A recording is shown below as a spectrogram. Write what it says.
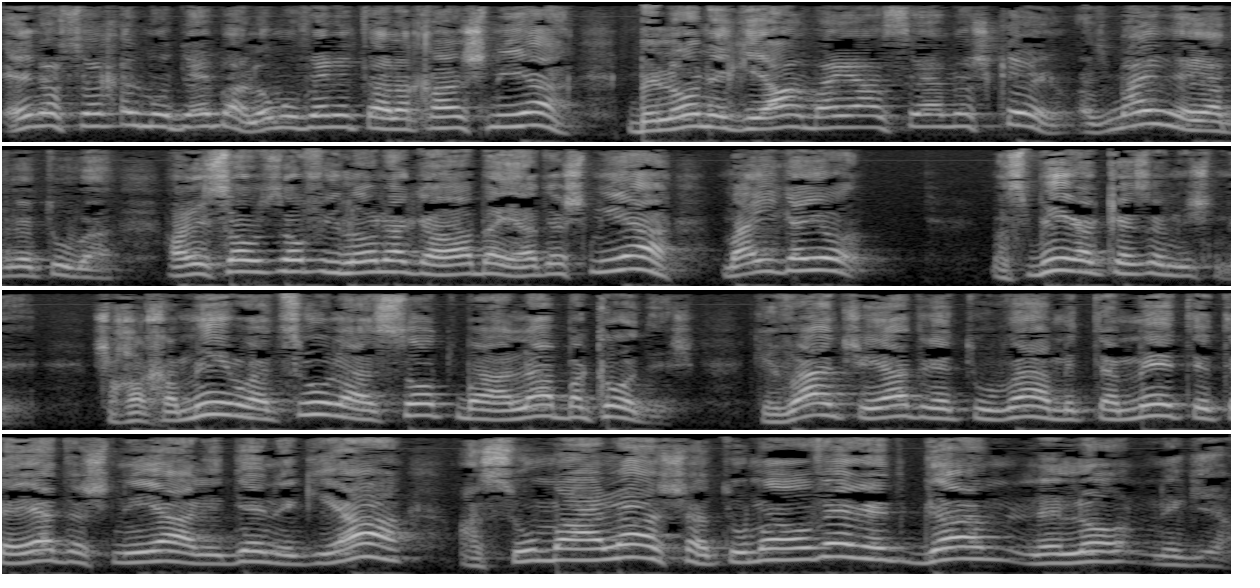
אין השכל מודה בה, לא מובנת ההלכה השנייה. בלא נגיעה, מה יעשה המשקה? אז מה עם היד רטובה? הרי סוף סוף היא לא נגעה ביד השנייה, מה ההיגיון? מסביר הכסף משנה, שחכמים רצו לעשות מעלה בקודש. כיוון שיד רטובה מטמאת את היד השנייה על ידי נגיעה, עשו מעלה שהטומאה עוברת גם ללא נגיעה.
